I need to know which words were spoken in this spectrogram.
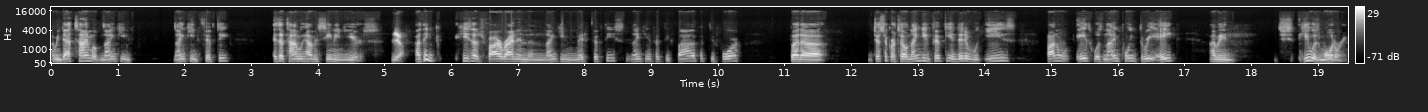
I mean, that time of 19, 1950 is a time we haven't seen in years. Yeah. I think he says fire ran in the 19 mid 50s, 1955, 54. But uh, Jessica Cartel, 1950, and did it with ease. Final eighth was 9.38. I mean, he was motoring.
